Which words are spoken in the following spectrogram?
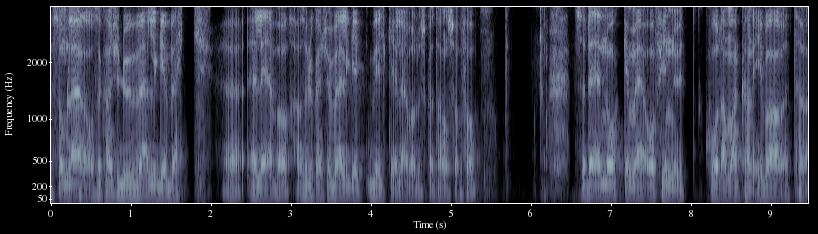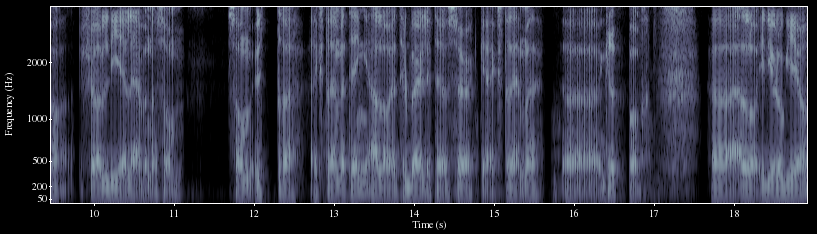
som lærer så kan ikke du velge vekk uh, elever. Altså Du kan ikke velge hvilke elever du skal ta ansvar for. Så det er noe med å finne ut hvordan man kan ivareta sjøl de elevene som, som ytrer ekstreme ting, eller er tilbøyelige til å søke ekstreme uh, grupper eller ideologier.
